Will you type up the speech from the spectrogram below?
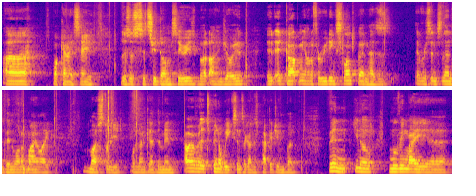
Uh, what can I say? This is It's Your Dumb series, but I enjoy it. It. It got me out of a reading slump and has ever since then been one of my like must read when I get them in. However, it's been a week since I got this packaging, but been, you know, moving my uh,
